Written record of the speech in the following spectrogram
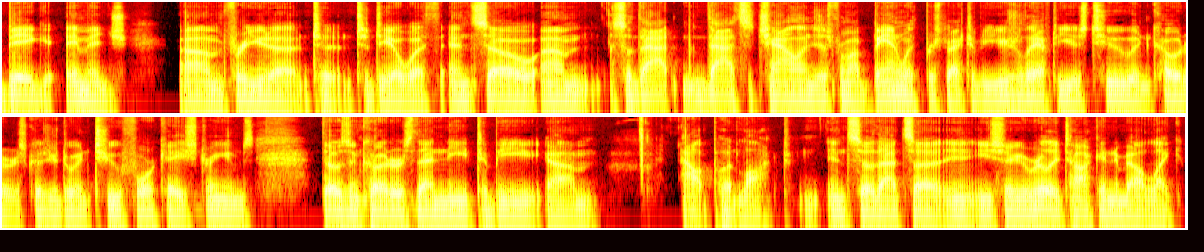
big image um, for you to, to to deal with. And so um, so that that's a challenge. Is from a bandwidth perspective, you usually have to use two encoders because you're doing two 4K streams. Those encoders then need to be um, output locked, and so that's a you, so you're really talking about like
